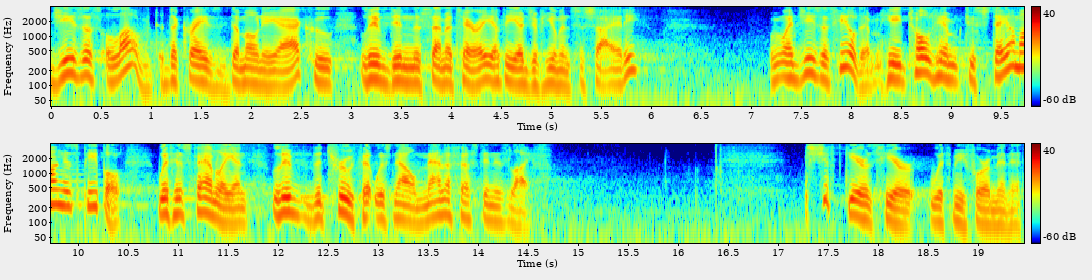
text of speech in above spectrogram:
Jesus loved the crazed demoniac who lived in the cemetery at the edge of human society. When Jesus healed him, he told him to stay among his people with his family and live the truth that was now manifest in his life shift gears here with me for a minute.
